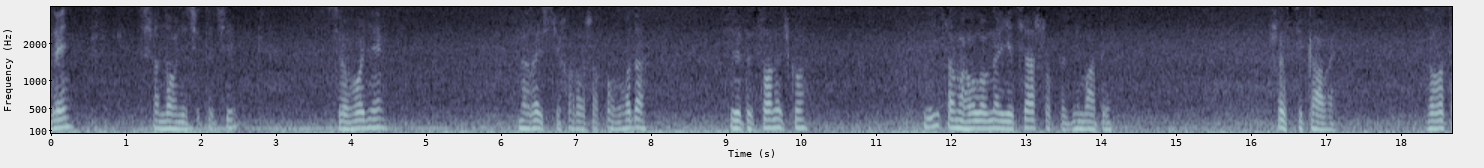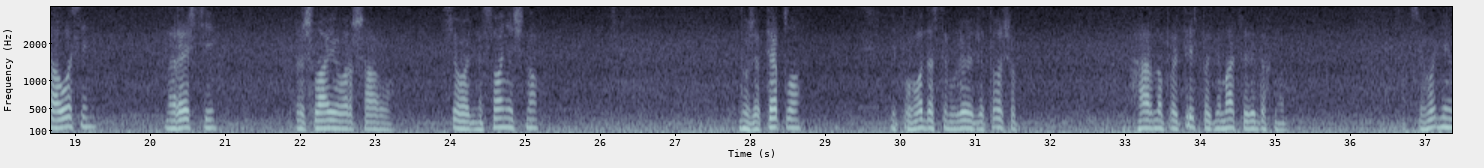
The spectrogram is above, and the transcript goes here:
день, шановні читачі. Сьогодні нарешті хороша погода, світить сонечко. І саме головне є час, щоб познімати щось цікаве. Золота осінь нарешті прийшла і в Варшаву. Сьогодні сонячно, дуже тепло і погода стимулює для того, щоб гарно пройтись, позніматися, віддохнути. Сьогодні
